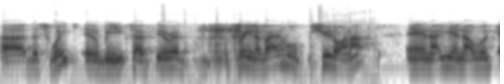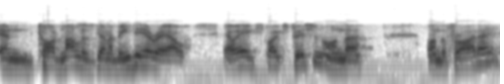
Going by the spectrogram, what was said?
uh, this week. It'll be so if they're free and available, shoot on up. And uh, you know, and Todd Muller's going to be there, our our ag spokesperson on the on the Friday.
